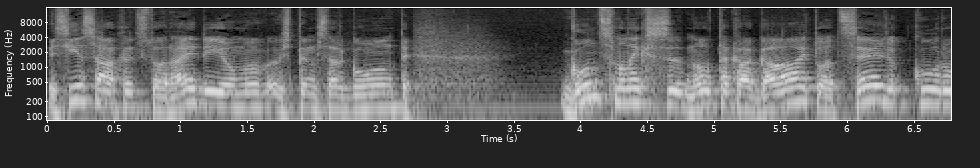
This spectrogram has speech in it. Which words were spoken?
Es iesāku to raidījumu vispirms ar Gunti. Guns, man liekas, nu, gāja to ceļu, kuru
